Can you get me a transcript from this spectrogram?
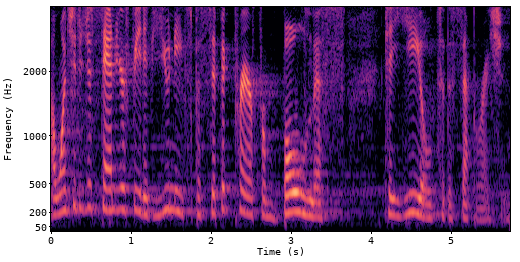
I want you to just stand to your feet if you need specific prayer for boldness to yield to the separation.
